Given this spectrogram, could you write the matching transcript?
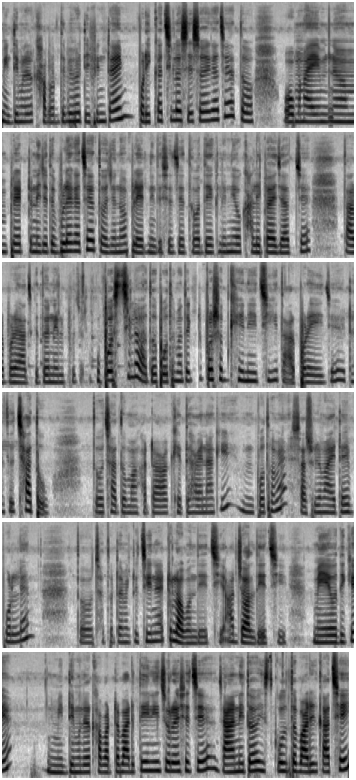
মিড ডে মিলের খাবার দেবে বা টিফিন টাইম। পরীক্ষা ছিল, শেষ হয়ে গেছে, তো ও মনে হয় প্লেটটা নিয়ে যেতে ভুলে গেছে, তো ওই জন্য প্লেট নিতে এসেছে। তো দেখলেনি ও খালি পায়ে যাচ্ছে। তারপরে আজকে তো নীল পুজো উপোস ছিল, তো প্রথমে তো একটু প্রসাদ খেয়ে নিয়েছি, তারপরে এই যে এটা হচ্ছে ছাতু। তো ছাতু মাখাটা খেতে হয় নাকি? প্রথমে শাশুড়ি মা এটাই বললেন। তো ছাতুটা আমি একটু চিনি, একটু লবণ দিয়েছি আর জল দিয়েছি। মেয়ে ওদিকে মিড ডে মিলের খাবারটা বাড়িতেই নিয়ে চলে এসেছে। জানেনি তো স্কুল তো বাড়ির কাছেই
